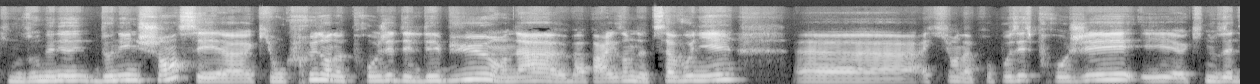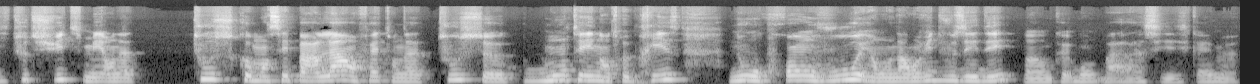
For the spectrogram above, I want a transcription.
qui nous ont donné, une chance et qui ont cru dans notre projet dès le début. On a, bah, par exemple, notre savonnier euh, à qui on a proposé ce projet et euh, qui nous a dit tout de suite, mais on a tous commencé par là, en fait, on a tous euh, monté une entreprise. Nous, on croit en vous et on a envie de vous aider. Donc, bon, bah, c'est quand même,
